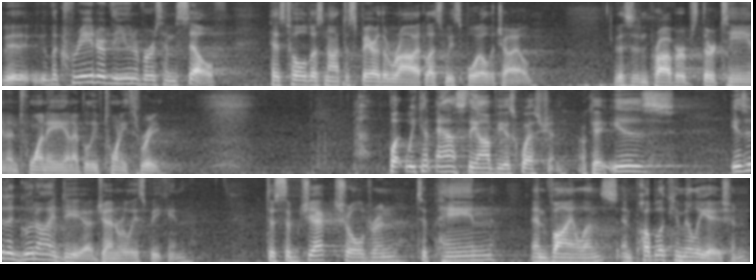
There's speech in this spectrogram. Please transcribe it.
The, creator of the universe himself has told us not to spare the rod lest we spoil the child. This is in Proverbs 13 and 20, and I believe 23. But we can ask the obvious question okay, is, is it a good idea, generally speaking, to subject children to pain and violence and public humiliation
